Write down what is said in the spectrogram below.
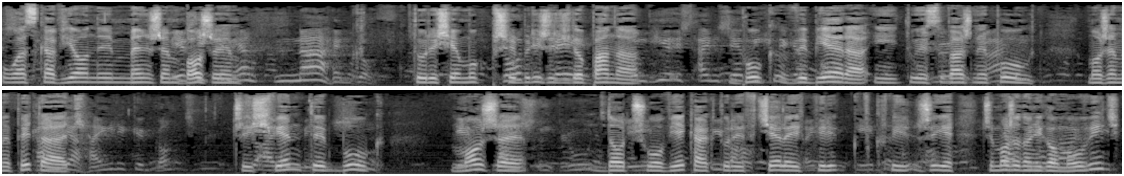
ułaskawionym mężem Bożym, który się mógł przybliżyć do Pana. Bóg wybiera i tu jest ważny punkt. Możemy pytać, czy święty Bóg może do człowieka, który w ciele i w krwi, żyje, czy może do niego mówić?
